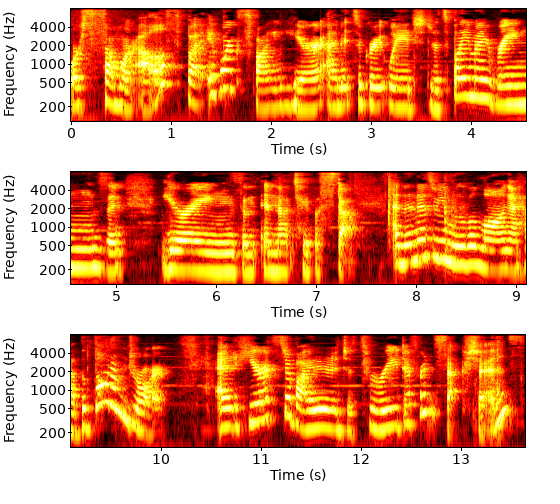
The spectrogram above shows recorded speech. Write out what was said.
or somewhere else, but it works fine here and it's a great way to display my rings and earrings and, and that type of stuff. And then as we move along, I have the bottom drawer. And here it's divided into three different sections.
